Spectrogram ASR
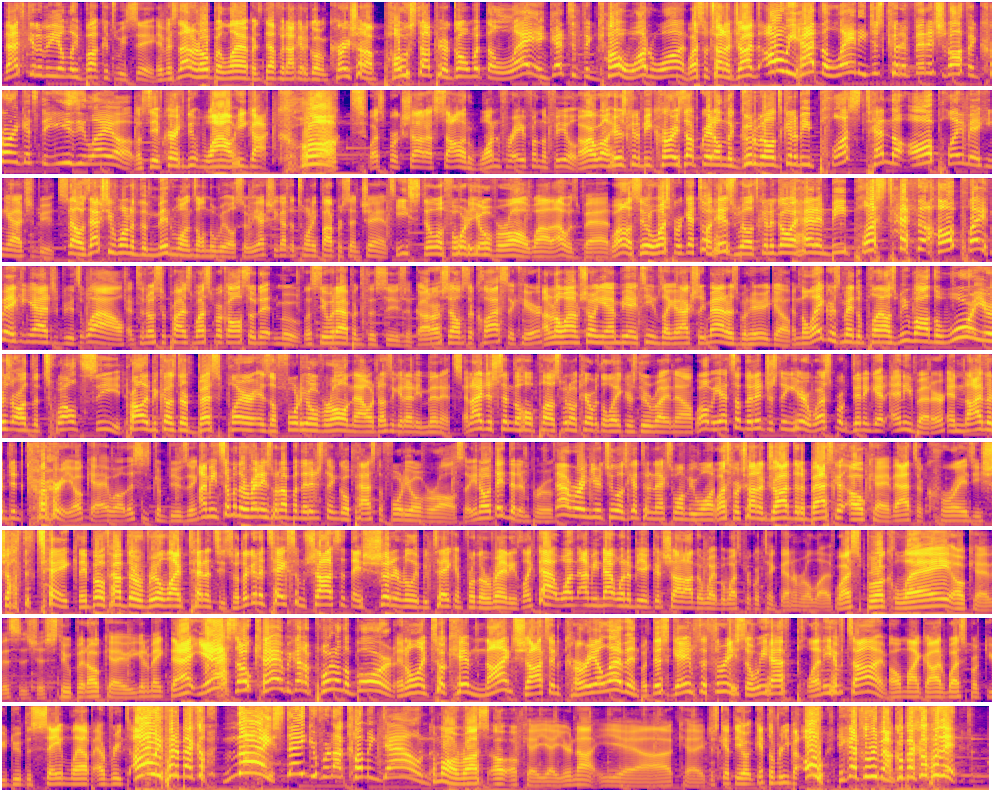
that's going to be the only buckets we see. If it's not an open layup, it's definitely not going to go. Curry trying to post up here, going with the lay and get to the go. 1-1. Westbrook trying to drive. Oh, he had the lane. He just couldn't finish it off, and Curry gets the easy layup. Let's see if Curry can do Wow, he got cooked. Westbrook shot a solid 1 for 8 from the field. All right, well, here's going to be Curry's upgrade on the Goodwill. It's going to be plus 10 to all playmaking attributes. That was actually one of the mid ones on the wheel, so he actually got the 25% chance. He's still a 40 overall. Wow, that was bad. Well, let's see what Westbrook gets on his wheel. It's going to go ahead and be plus 10 to all playmaking attributes. Wow. And to no surprise, Westbrook also didn't move. Let's see what happens this season. Got ourselves a classic here. I don't know why I'm showing you NBA teams like it actually matters, but here you go. And the Lakers made the playoffs. Meanwhile, the Warriors are the 12th seed. Probably because their best player is a 40 overall now. It doesn't get any minutes. And I just sim the whole playoffs. We don't care what the Lakers do right now. Well, we had something interesting here. Westbrook didn't get any better, and neither did Curry. Okay, well, this is confusing. I mean, some of their ratings went up, but they just didn't go past the 40 overall. So, you know what? They did improve. Now we're in year two. Let's get to the next 1v1. Westbrook trying to drive to the basket. Okay, that's a crazy shot to take. They both have their real life tendencies, so they're going to take some shots that they shouldn't really be taking for their ratings. Like that one. I mean, that wouldn't be a good shot either way, but Westbrook would take that in real life. Westbrook lay. Okay, this is just stupid. Okay, are you going to make that? Yes! Okay, we got a point on the board. It only took him nine shots and Curry 11, but this game's to three, so we have plenty of time. Oh my God, Westbrook, you do the same layup every time. Oh, he put it back up. Nice! Thank you for not coming down. Come on, Russ. Oh, okay, yeah, you're not. Yeah, okay. Just get the get the rebound. Oh, he got the rebound. Go back up with it.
